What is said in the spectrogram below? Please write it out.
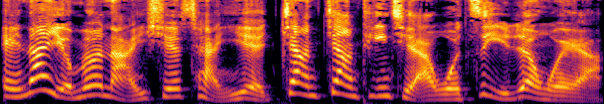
哎、欸，那有没有哪一些产业？这样这样听起来，我自己认为啊，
